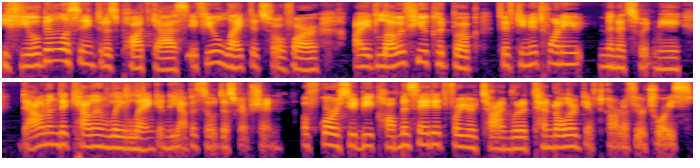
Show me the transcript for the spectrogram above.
If you've been listening to this podcast, if you liked it so far, I'd love if you could book 15 to 20 minutes with me down on the Calendly link in the episode description. Of course, you'd be compensated for your time with a $10 gift card of your choice.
